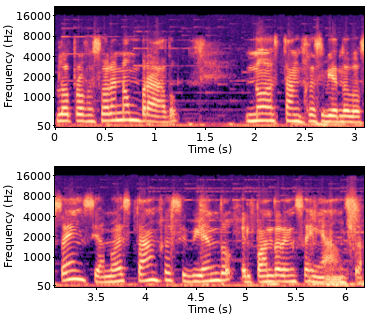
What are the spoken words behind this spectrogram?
los profesores nombrados, no están recibiendo docencia, no están recibiendo el pan de la enseñanza.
